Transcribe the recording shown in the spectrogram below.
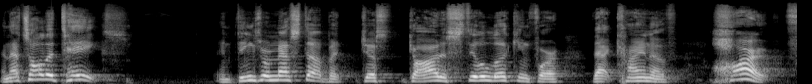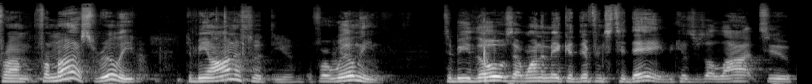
And that's all it takes. And things were messed up, but just God is still looking for that kind of heart from, from us, really, to be honest with you, if we're willing to be those that want to make a difference today, because there's a lot to,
